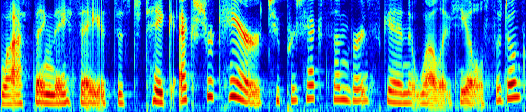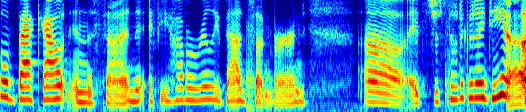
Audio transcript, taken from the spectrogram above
last thing they say is just to take extra care to protect sunburned skin while it heals. So don't go back out in the sun if you have a really bad sunburn. Uh, it's just not a good idea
